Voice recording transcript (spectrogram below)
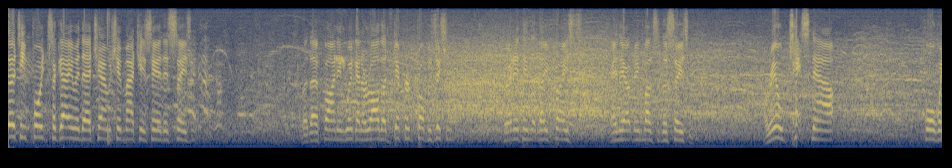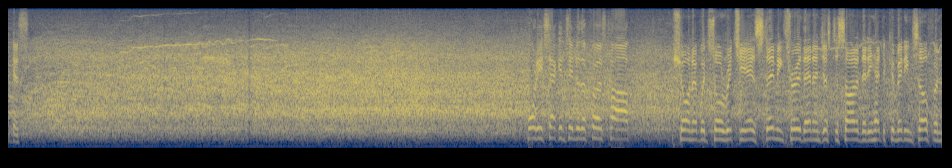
30 points a game in their championship matches here this season. But they're finding Wigan a rather different proposition to anything that they faced in the opening months of the season. A real test now for Widnes. Forty seconds into the first half, Shaun Edwards saw Richie Eyres steaming through then and just decided that he had to commit himself and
